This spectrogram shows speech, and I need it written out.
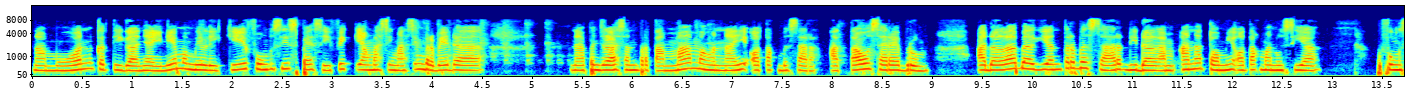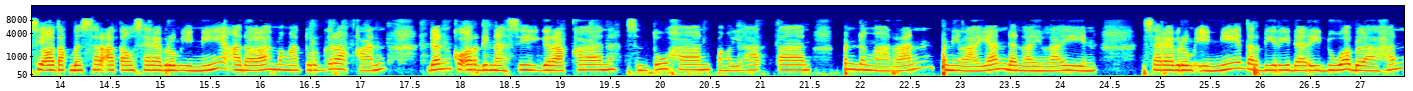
Namun, ketiganya ini memiliki fungsi spesifik yang masing-masing berbeda. Nah, penjelasan pertama mengenai otak besar atau cerebrum adalah bagian terbesar di dalam anatomi otak manusia. Fungsi otak besar atau cerebrum ini adalah mengatur gerakan dan koordinasi gerakan, sentuhan, penglihatan, pendengaran, penilaian, dan lain-lain. Cerebrum ini terdiri dari dua belahan,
